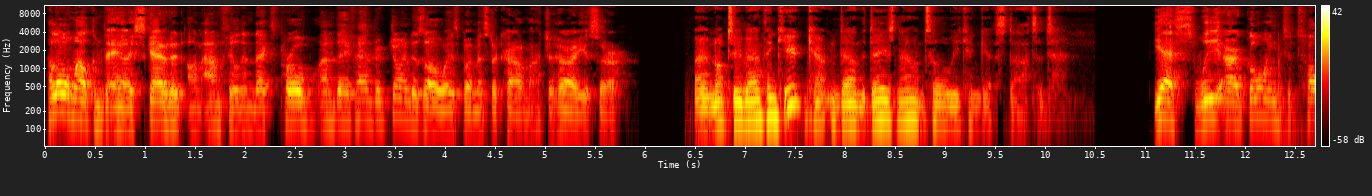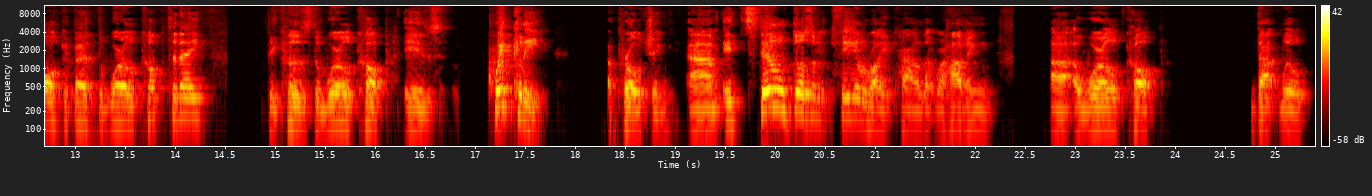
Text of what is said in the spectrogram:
Hello and welcome to AEye Scouted on Anfield Index Pro. I'm Dave Hendrick, joined as always by Mr. Karl Matchett. How are you, sir? I'm not too bad, thank you. Counting down the days now until we can get started. Yes, we are going to talk about the World Cup today because the World Cup is quickly approaching. Um, it still doesn't feel right, Karl, that we're having uh, a World Cup that will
